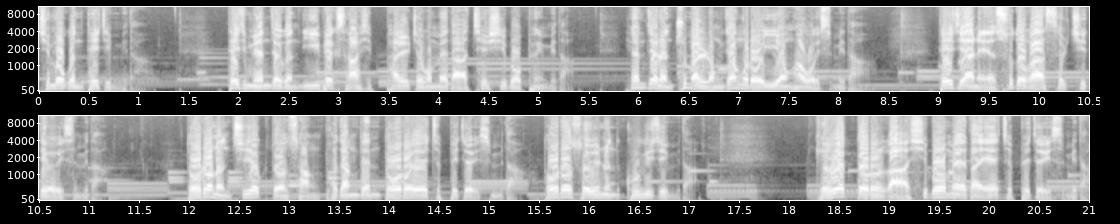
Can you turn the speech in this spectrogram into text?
지목은 대지입니다. 대지 면적은 248제곱미터 75평입니다. 현재는 주말 농장으로 이용하고 있습니다. 대지 안에 수도가 설치되어 있습니다. 도로는 지역도상 포장된 도로에 접혀져 있습니다. 도로 소유는 국유지입니다. 계획도로가 15m에 접혀져 있습니다.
